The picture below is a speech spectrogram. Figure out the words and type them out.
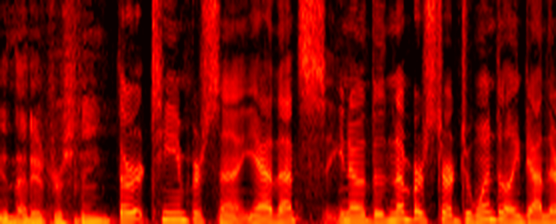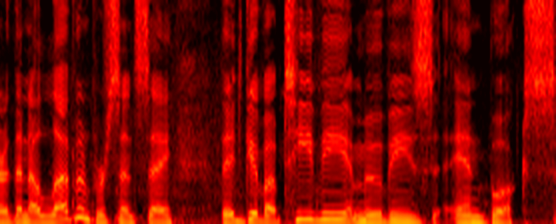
Isn't that interesting? 13%. Yeah, that's, you know, the numbers start dwindling down there. Then 11% say they'd give up TV, movies, and books.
